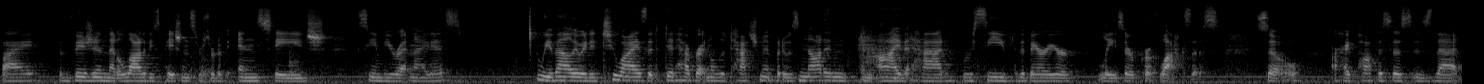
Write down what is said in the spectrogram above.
by the vision that a lot of these patients are sort of end stage CMV retinitis we evaluated two eyes that did have retinal detachment, but it was not in an eye that had received the barrier laser prophylaxis. So our hypothesis is that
